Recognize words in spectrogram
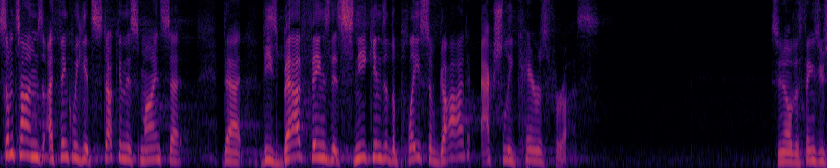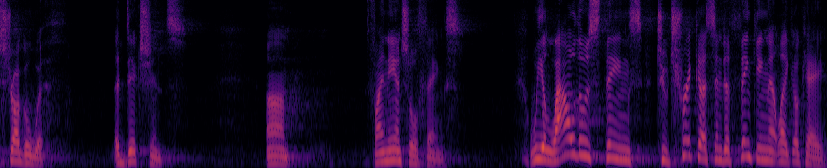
Sometimes I think we get stuck in this mindset that these bad things that sneak into the place of God actually cares for us. So, you know, the things you struggle with, addictions, um, financial things, we allow those things to trick us into thinking that, like, okay,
